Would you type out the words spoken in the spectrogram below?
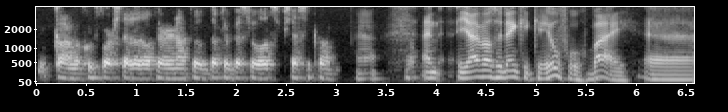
is, kan ik me goed voorstellen dat er, dat er best wel wat successen komen. Ja. En jij was er denk ik heel vroeg bij. Uh,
